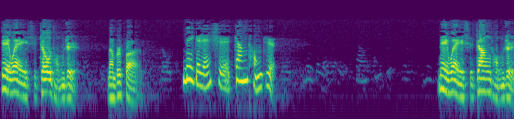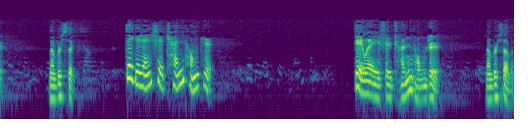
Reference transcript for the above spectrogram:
这位是周同志。Number five. 那个人是张同志。那位是张同志。Number six. 这个人是陈同志。这位是陈同志。 Number seven.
